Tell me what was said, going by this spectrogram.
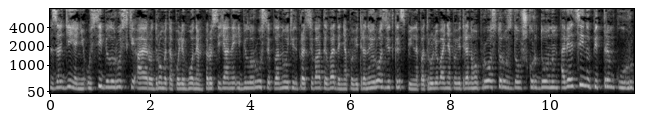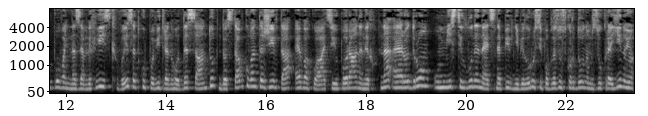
Задіяні усі білоруські аеродроми та полігони. Росіяни і білоруси планують відпрацювати ведення повітряної розвідки, спільне патрулювання повітряного простору вздовж кордону, авіаційну підтримку угруповань наземних військ, висадку повітряного десанту, доставку вантажів та евакуацію поранених на аеродром у місті місті Луненець на півдні Білорусі поблизу з кордоном з Україною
